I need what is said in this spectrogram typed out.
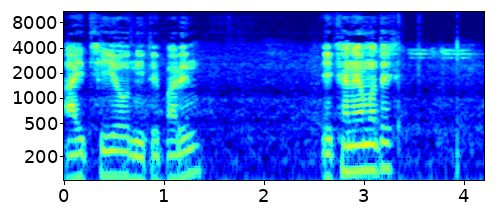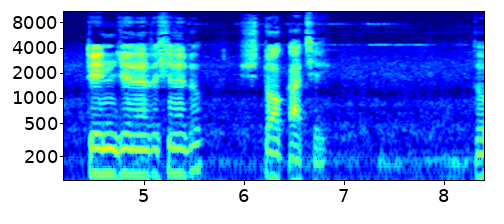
আই থ্রিও নিতে পারেন। এখানে আমাদের টেন জেনারেশনেরও স্টক আছে। তো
